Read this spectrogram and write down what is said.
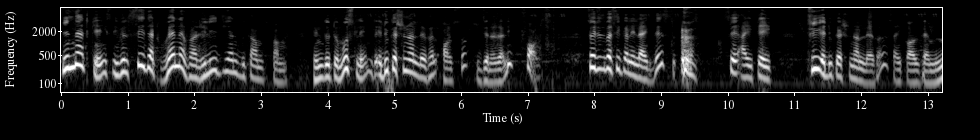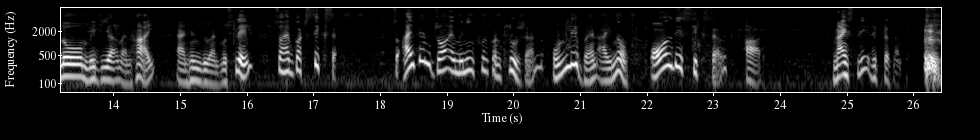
In that case, you will see that whenever religion becomes from Hindu to Muslim, the educational level also generally falls. So it is basically like this. Say I take three educational levels, I call them low, medium and high, and Hindu and Muslim. So I have got six cells. So I can draw a meaningful conclusion only when I know all these six cells are nicely represented.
